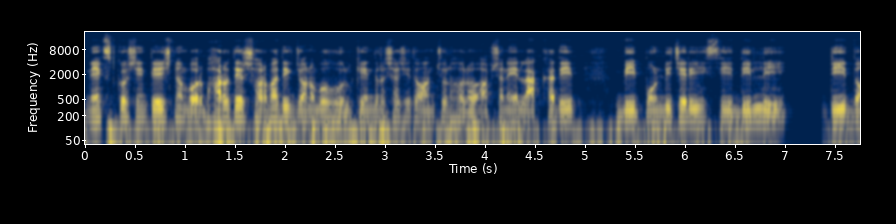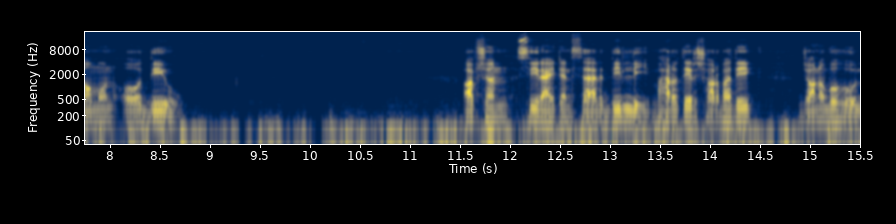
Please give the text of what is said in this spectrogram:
নেক্সট কোশ্চেন তেইশ নম্বর। ভারতের সর্বাধিক জনবহুল কেন্দ্রশাসিত অঞ্চল হল option A Lakshadweep B Pondicherry C Delhi D Daman ও Diu. Option C right answer Delhi. ভারতের সর্বাধিক জনবহুল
